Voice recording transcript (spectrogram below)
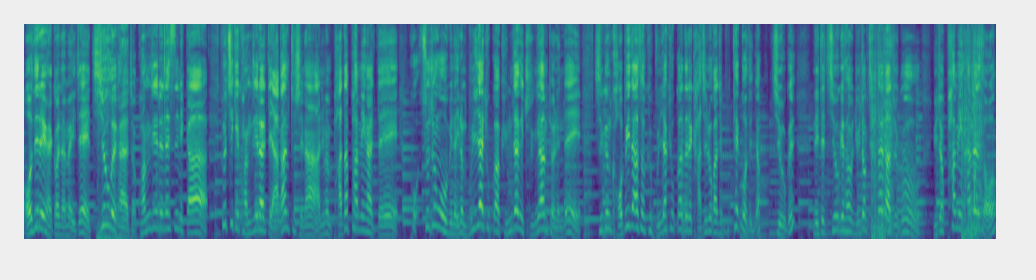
어디를 갈 거냐면 이제 지옥을 가야죠. 광질은 했으니까 솔직히 광질할 때 야간 투시나 아니면 바다 파밍할 때 호- 수중호흡이나 이런 물약 효과가 굉장히 중요한 편인데 지금 겁이 나서 그 물약 효과들을 가지러 가지 못했거든요 지옥을. 근데 이제 지옥에서 유적 찾아가지고 유적 파밍하면서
